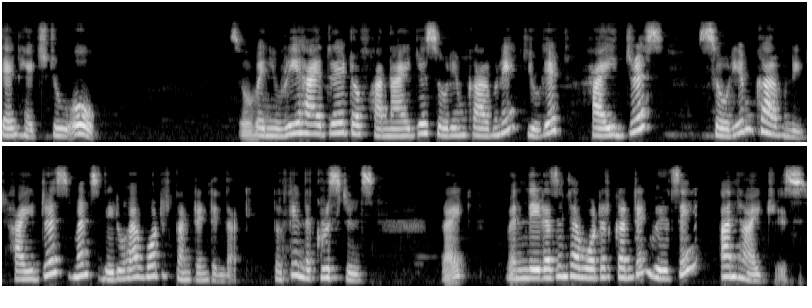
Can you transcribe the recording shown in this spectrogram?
10H2O. So when you rehydrate of anhydrous sodium carbonate, you get hydrous sodium carbonate. Hydrous means they do have water content in that. Okay, in the crystals, right? When they doesn't have water content, we'll say anhydrous.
